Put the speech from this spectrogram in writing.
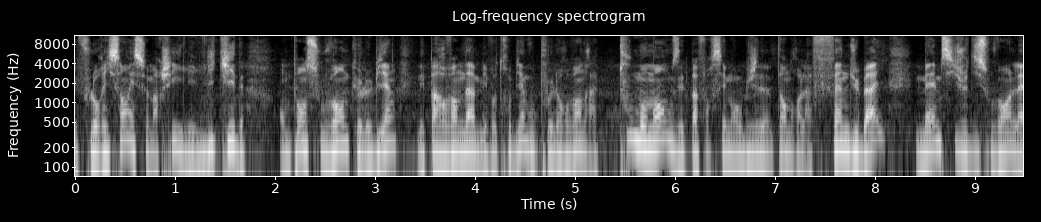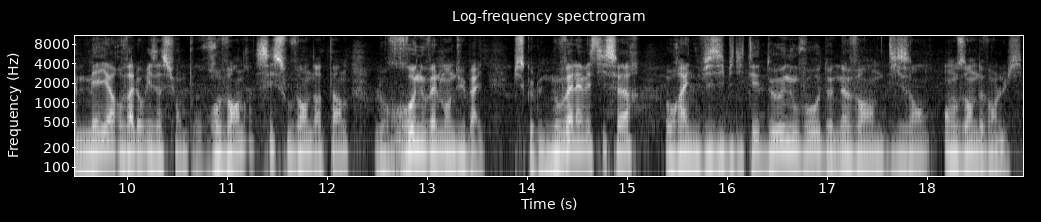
est florissant et ce marché, il est liquide. On pense souvent que le bien n'est pas revendable, mais votre bien, vous pouvez le revendre à tout moment. Vous n'êtes pas forcément obligé d'attendre la fin du bail, même si je dis souvent, la meilleure valorisation pour revendre, c'est souvent d'attendre le renouvellement du bail, puisque le nouvel investisseur aura une visibilité de nouveau de 9 ans, 10 ans, 11 ans devant lui.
